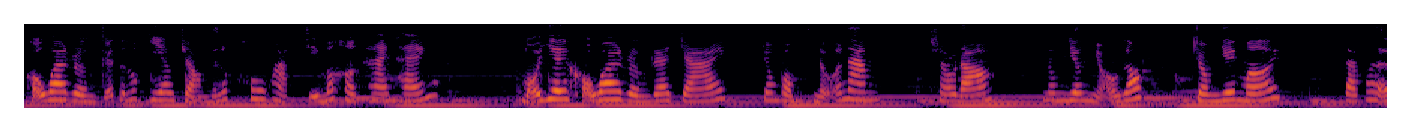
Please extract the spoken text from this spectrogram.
khổ qua rừng kể từ lúc gieo trồng đến lúc thu hoạch chỉ mất hơn 2 tháng. Mỗi giây khổ qua rừng ra trái trong vòng nửa năm. Sau đó, nông dân nhổ gốc, trồng dây mới. Ta có thể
